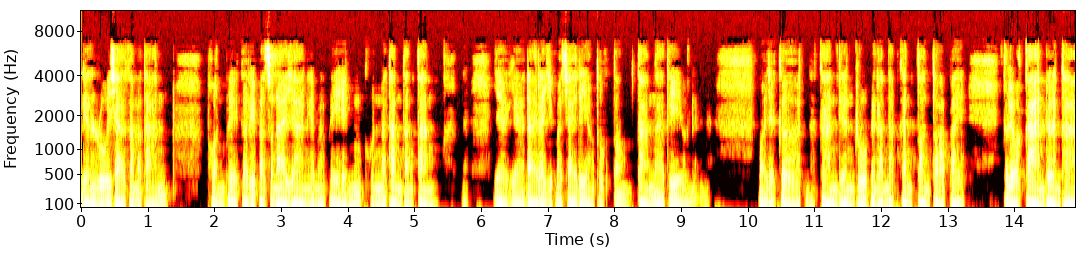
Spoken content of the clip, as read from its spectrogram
เรียนรู้วิชากรรมฐาน ผลเพื่อเกิดวิปัสสนาญาณขึ้นมาเพื่อเห็นคุณธรรมต่างๆแยกแยะได้และหยิบมาใช้ได้อย่างถูกต้องตามหน้าที่มันจะเกิดการเรียนรู้เป็นลำดับขั้นตอนต่อไป ก็เรียกว่าการเดินทาง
